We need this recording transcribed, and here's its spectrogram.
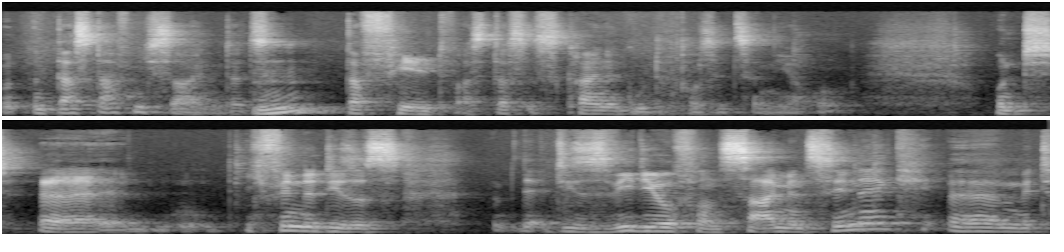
und, und das darf nicht sein. Das, mhm. Da fehlt was. Das ist keine gute Positionierung. Und äh, ich finde dieses dieses Video von Simon Sinek äh, mit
